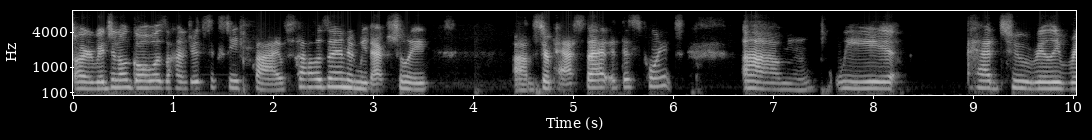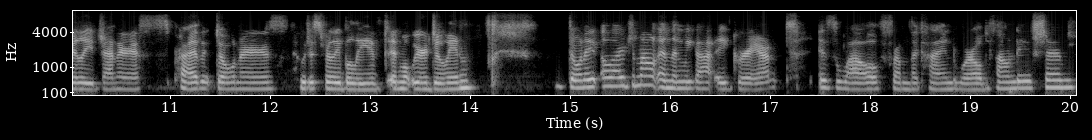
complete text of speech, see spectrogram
Our original goal was 165,000, and we've actually um, surpassed that at this point. Um, we had two really, really generous private donors who just really believed in what we were doing donate a large amount. And then we got a grant as well from the Kind World Foundation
